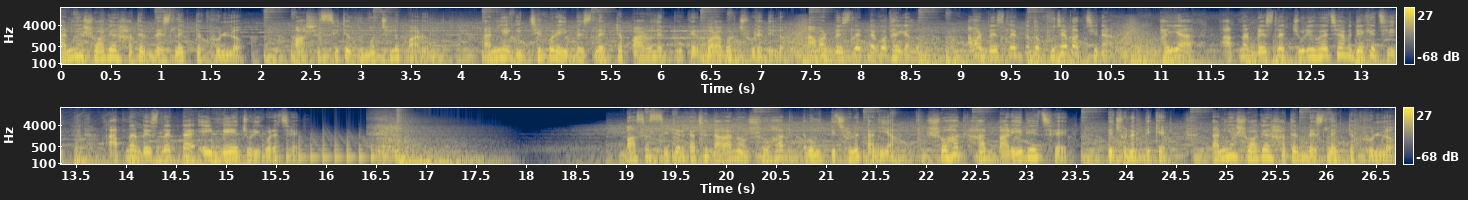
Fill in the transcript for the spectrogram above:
তানিয়া সোহাগের হাতের ব্রেসলেটটা খুলল। পাশের সিটে ঘুমোচ্ছিল পারুল। তানিয়া ইচ্ছে করেই ব্রেসলেটটা পারুলের বুকের বরাবর ছুড়ে দিল। আমার ব্রেসলেটটা কোথায় গেল? আমার ব্রেসলেটটা তো খুঁজে পাচ্ছি না। ভাইয়া, আপনার ব্রেসলেট চুরি হয়েছে আমি দেখেছি। আপনার ব্রেসলেটটা এই মেয়ে চুরি করেছে। বাসের সিটের কাছে দাঁড়ানো সোহাগ এবং পিছনে তানিয়া। সোহাগ হাত বাড়িয়ে দিয়েছে পেছনের দিকে। তানিয়া সোহাগের হাতের ব্রেসলেটটা খুলল।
